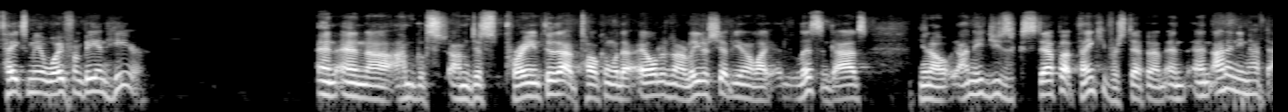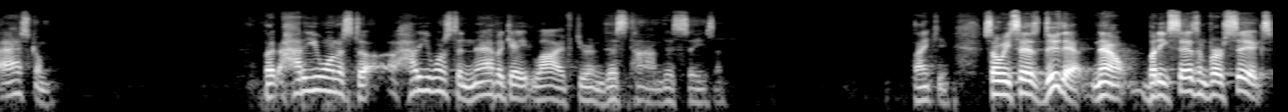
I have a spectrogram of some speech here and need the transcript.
takes me away from being here. And and uh, I'm I'm just praying through that. I'm talking with our elders and our leadership. You know, like, listen, guys, you know, I need you to step up. Thank you for stepping up. And and I didn't even have to ask them. But how do you want us to how do you want us to navigate life during this time, this season? Thank you. So he says, do that. Now, but he says in verse 6,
